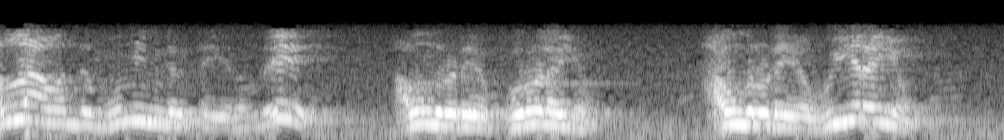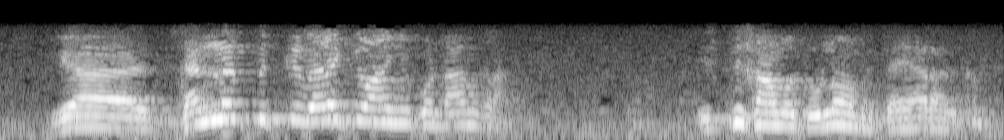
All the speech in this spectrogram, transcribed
அல்லாஹ் வந்து மூமின்கள்கிட்ட இருந்து அவங்களுடைய பொருளையும் அவங்களுடைய உயிரையும் ஜன்னத்துக்கு விலைக்கு வாங்கி கொண்டான்றான் இஸ்திகாமத்து உள்ள அப்படி தயாரா இருக்கணும்.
